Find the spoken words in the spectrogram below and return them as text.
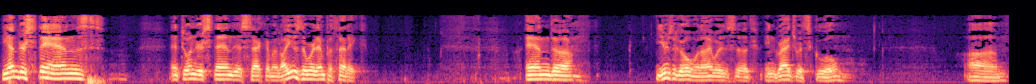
He understands, and to understand is sacrament. I use the word empathetic. And uh, years ago, when I was uh, in graduate school, um,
